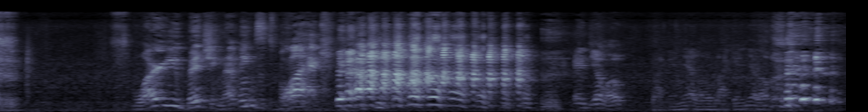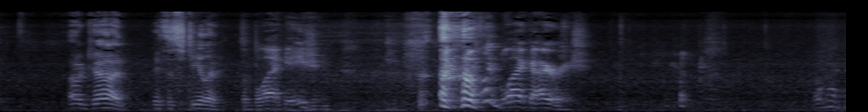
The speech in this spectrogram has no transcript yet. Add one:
Why are you bitching? That means it's black. And yellow. Black and yellow, black and yellow. Oh god, it's a Steeler. It's a black Asian. it's like black Irish. What happened?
